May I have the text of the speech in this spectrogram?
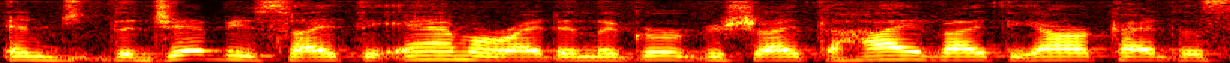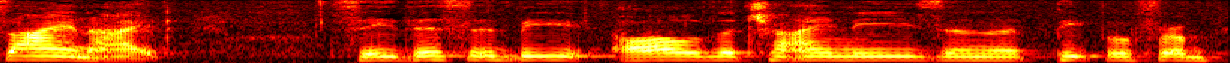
and the Jebusite, the Amorite, and the Girgashite, the Hivite, the Archite, the Sinite. See, this would be all the Chinese and the people from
